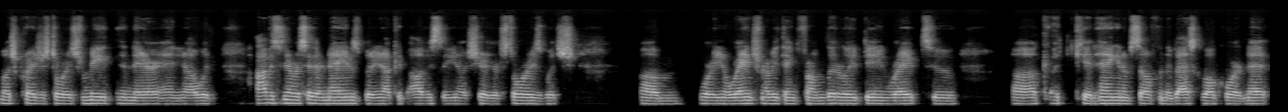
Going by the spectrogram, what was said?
much crazier stories from me in there. And, you know, I would obviously never say their names, but, you know, I could obviously, you know, share their stories, which um, were, you know, range from everything from literally being raped to uh, a kid hanging himself in the basketball court net,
